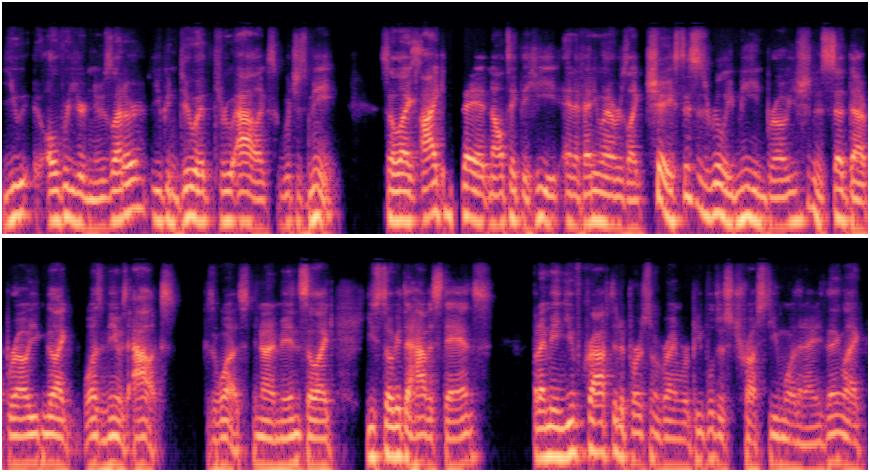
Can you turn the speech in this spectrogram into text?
you over your newsletter, you can do it through Alex, which is me. So like I can say it and I'll take the heat. And if anyone ever's like, Chase, this is really mean, bro. You shouldn't have said that, bro. You can be like, it wasn't me, it was Alex. Because it was. You know what I mean? So like you still get to have a stance. But I mean, you've crafted a personal brand where people just trust you more than anything. Like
